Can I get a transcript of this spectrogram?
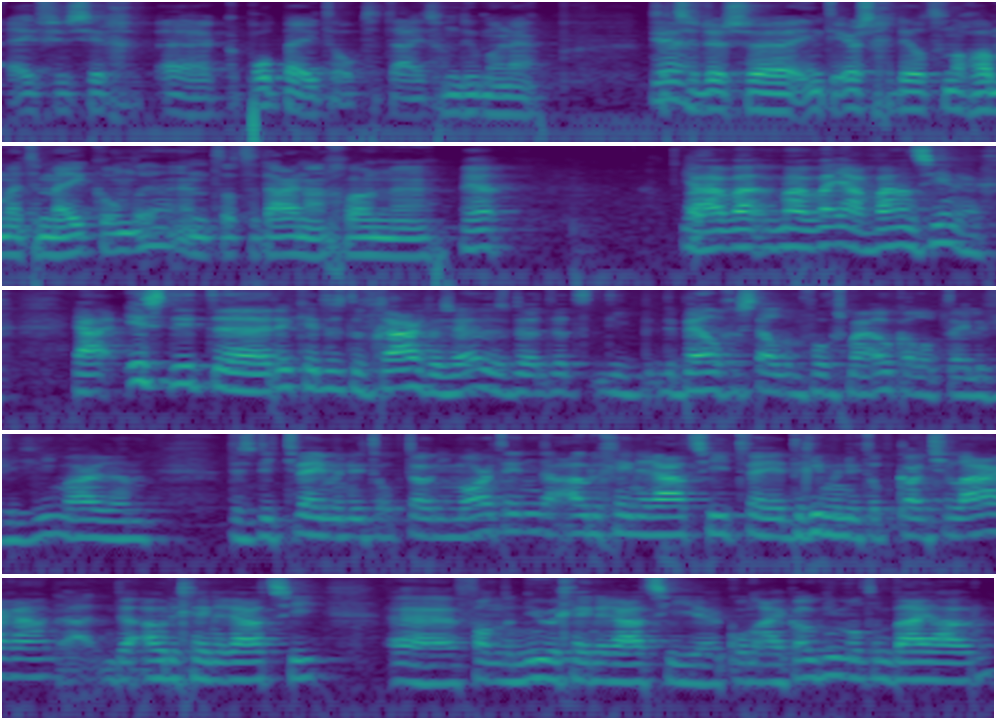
even zich eh, kapot beten op de tijd van Dumoulin. Ja. Dat ze dus eh, in het eerste gedeelte nog wel met hem mee konden. En dat ze daarna gewoon... eh, Ja, ja wa- maar wa- ja, waanzinnig. Ja, is dit, eh Rick, dit is de vraag dus, hè? Dus dat, die, de Belgen stelden hem volgens mij ook al op televisie, maar ehm, dus die twee minuten op Tony Martin, de oude generatie, twee, drie minuten op Cancellara, de, de oude generatie. Eh, van de nieuwe generatie eh, kon eigenlijk ook niemand hem bijhouden.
